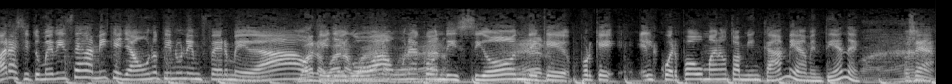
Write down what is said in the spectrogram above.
Ahora, si tú me dices a mí que ya uno tiene una enfermedad Bueno, o que bueno, llegó bueno, a una condición de que, porque el cuerpo humano también cambia, ¿me entiendes? O sea,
